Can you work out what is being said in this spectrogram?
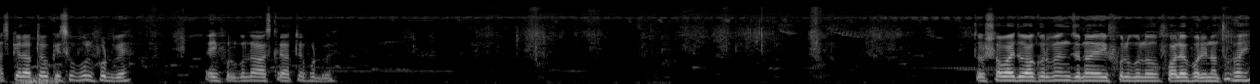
আজকে রাত্রেও কিছু ফুল ফুটবে। এই ফুলগুলো আজকে রাত্রে ফুটবে। তো সবাই দোয়া করবেন যেন এই ফুলগুলো ফলে পরিণত হয়।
